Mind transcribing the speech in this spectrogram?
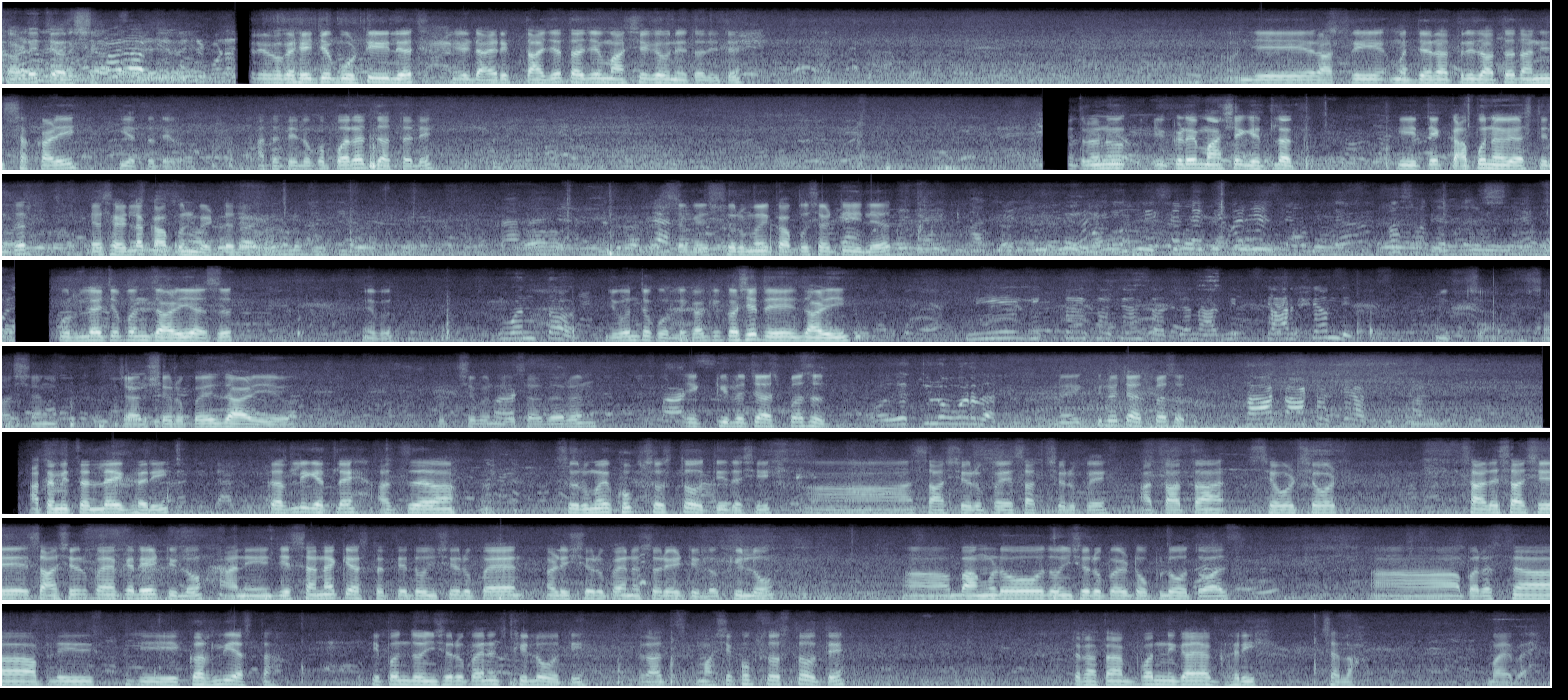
साडेचारशे. अरे बघा हे जे बोटी आहेत हे डायरेक्ट ताजे ताजे मासे घेऊन येतात इथे. म्हणजे रात्री मध्यरात्री जातात आणि सकाळी येतात ते बघा. आता ते लोक परत जातात ते. मित्रांनो इकडे मासे घेतलात. की ते कापून हवे असतील तर या साईडला कापून भेटतात. सगळे सुरमई कापूसाठी इलेत कुर्ल्याचे पण जाळी असत. हे बघ. जिवंत. जिवंत कुर्ले. का की कसे ते जाळी? मी विकतोय देतो अच्छा. सहाशे चारशे रुपये जाळी आहे. कुठचे पण साधारण एक किलोच्या आसपासच हो, एक किलो वर जातो. नाही एक किलोच्या आसपासच सात आठ असे असते आता मी चाललंय घरी. करली घेतलंय. आज अं, सुरमई खूप स्वस्त होती तशी. अं, सहाशे रुपये सातशे रुपये. आता आता शेवट शेवट साडेसहाशे सहाशे रुपया रेट किलो आणि जे सनाके असतात ते दोनशे रुपये अडीचशे रुपयानं असं रेट किलो किलो. अं, बांगडो दोनशे रुपये टोपलो होतो आज. परत आपली जी करली असता ती पण दोनशे रुपयानेच किलो होती. तर आज मासे खूप स्वस्त होते. तर आता आपण निघाया घरी. चला. Bye bye.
